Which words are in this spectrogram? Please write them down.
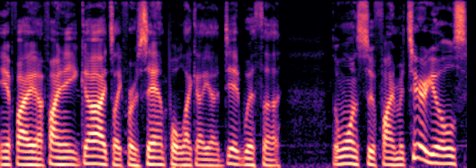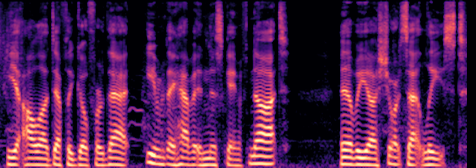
if I uh, find any guides, like for example, like I did with the ones to find materials, yeah, I'll definitely go for that, even if they have it in this game. If not, it'll be shorts at least.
